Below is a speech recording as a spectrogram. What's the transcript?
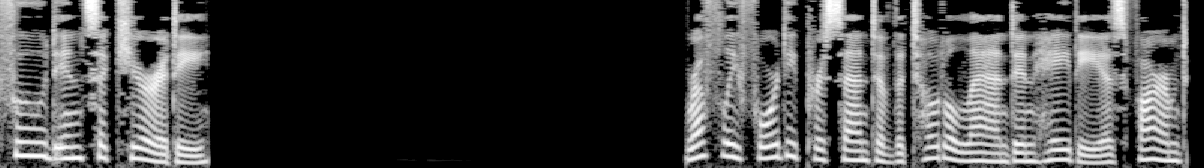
Food insecurity Roughly 40% of the total land in Haiti is farmed,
